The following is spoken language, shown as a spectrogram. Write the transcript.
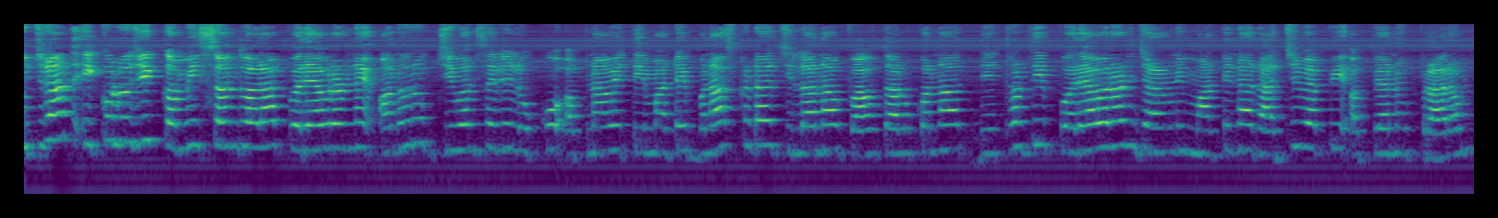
ગુજરાત ઇકોલોજી કમિશન દ્વારા પર્યાવરણને અનુરૂપ જીવનશૈલી લોકો અપનાવે તે માટે બનાસકાંઠા જિલ્લાના વાવ તાલુકાના દેથળથી પર્યાવરણ જાળવણી માટેના રાજ્યવ્યાપી અભિયાનનો પ્રારંભ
